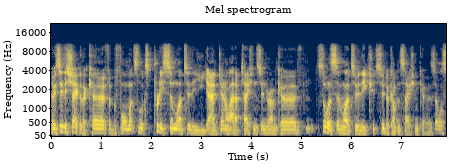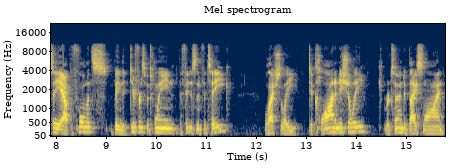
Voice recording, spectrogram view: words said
Now we see the shape of the curve for performance looks pretty similar to the uh, general adaptation syndrome curve, sort of similar to the supercompensation curve. So we'll see our performance being the difference between the fitness and fatigue will actually decline initially, return to baseline,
